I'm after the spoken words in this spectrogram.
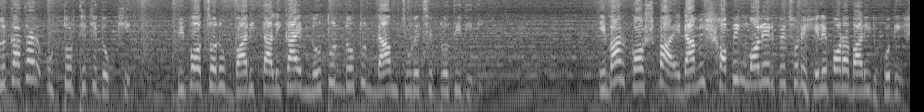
কলকাতার উত্তর থেকে দক্ষিণ। বিপজ্জনক বাড়ির তালিকায় নতুন নতুন নাম জুড়েছে প্রতিদিনই। এবার কসবায় নামে শপিং মলের পেছনে হেলে পড়া বাড়ির হদিশ।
